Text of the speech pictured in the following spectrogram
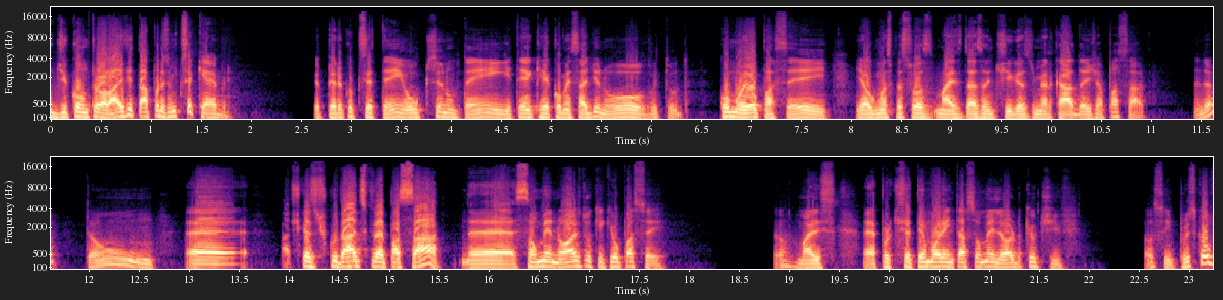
de controlar evitar, por exemplo, que você quebre você perca o que você tem ou o que você não tem e tenha que recomeçar de novo e tudo. Como eu passei e algumas pessoas mais das antigas de mercado aí já passaram, entendeu? Então, é, acho que as dificuldades que vai passar é, são menores do que que eu passei. Entendeu? Mas é porque você tem uma orientação melhor do que eu tive. Então, assim, por isso que eu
